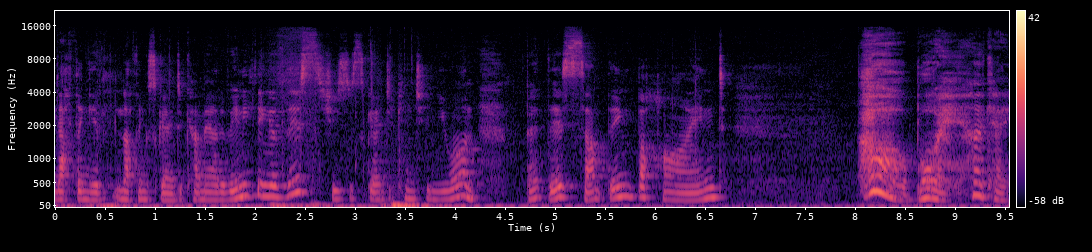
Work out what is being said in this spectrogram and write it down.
nothing if nothing's going to come out of anything of this. She's just going to continue on. But there's something behind Oh boy. Okay.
